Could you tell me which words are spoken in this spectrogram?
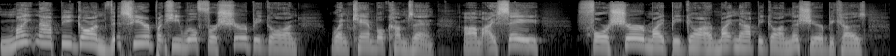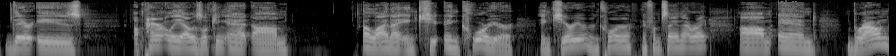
might not be gone this year, but he will for sure be gone when Campbell comes in. Um, I say for sure might be gone or might not be gone this year because there is apparently I was looking at um, Illini in in Courier in Courier Inquirer if I'm saying that right. Um, and Brown,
